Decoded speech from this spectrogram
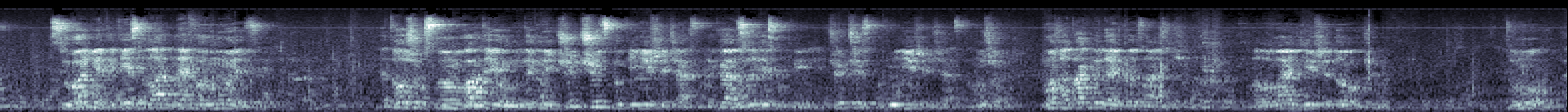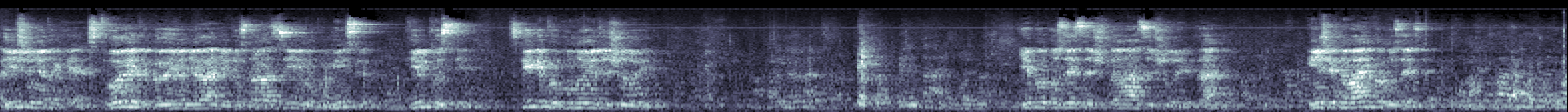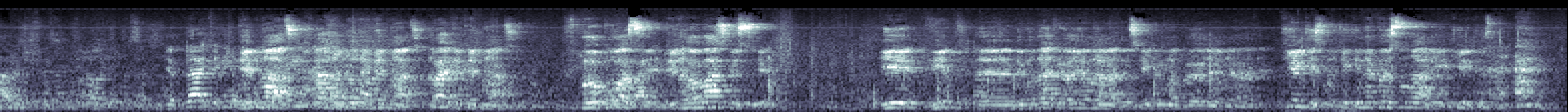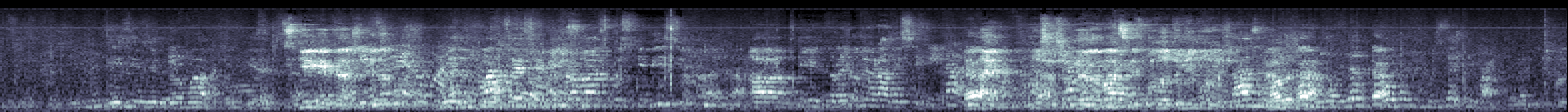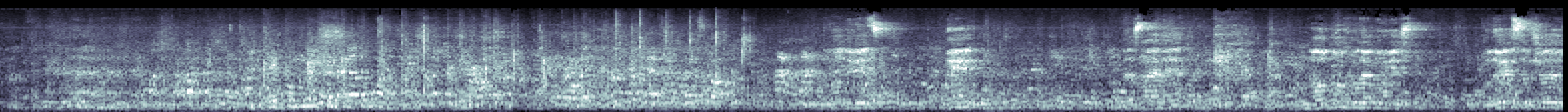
Сьогодні такий склад не формується. Для того, щоб сформувати його, потрібний чуть-чуть спокійніший час. Не кажу взагалі спокійний, чуть-чуть спокійніший час. Тому що можна так людей призначити, що наливають більше чим. Тому рішення таке: створити в районній раді ілюстраційну комісію кількості, скільки пропонуєте чоловік. Є пропозиція 14 чоловік, так? Інших немає пропозицій? 15 чоловік. 15, кажуть люди 15. Давайте 15. В пропорції від громадськості і від е, депутатів районної ради, оскільки ми при районній раді. Кількісно, тільки не персоналі, кількісно. Скільки кажуть? Від- Це від громадськості вісім, а від районної ради сім. Де? Тому що щоб громадськість була домінуюча. Так, ти комуністів тому. Дивіться, ми, ви знаєте, на одну хвилину вісту. Подивіться, вчора.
